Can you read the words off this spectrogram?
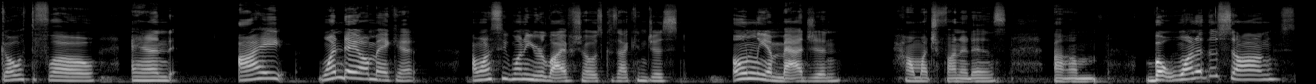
go with the flow, and I one day I'll make it. I want to see one of your live shows because I can just only imagine how much fun it is. Um, but one of the songs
